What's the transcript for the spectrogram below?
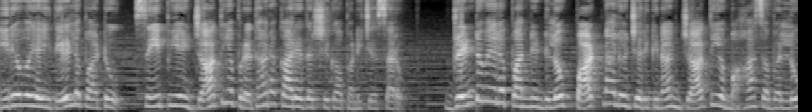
ఇరవై ఐదేళ్ళ పాటు సిపిఐ జాతీయ ప్రధాన కార్యదర్శిగా పనిచేశారు. రెండు వేల పన్నెండులో పాట్నాలో జరిగిన జాతీయ మహాసభల్లో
